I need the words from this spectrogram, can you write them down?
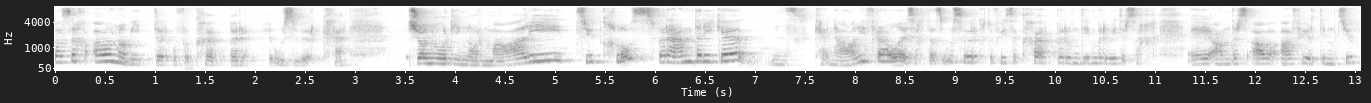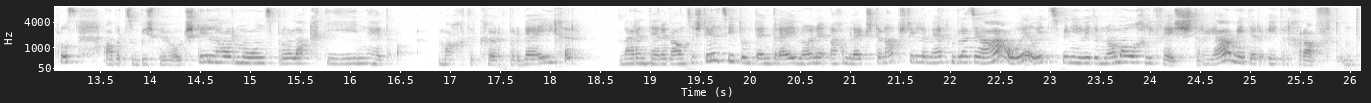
die sich auch noch weiter auf den Körper auswirken. Schon nur die normale Zyklusveränderungen, das kennen alle Frauen, sich das auswirkt auf unseren Körper und immer wieder sich äh, anders anfühlt im Zyklus. Aber zum Beispiel auch das Stillhormon, das Prolaktin, hat, macht den Körper weicher während dieser ganzen Stillzeit und dann drei Monate nach dem letzten Abstillen merkt man plötzlich, ah, oh, jetzt bin ich wieder noch mal ein bisschen fester ja, mit der, in der Kraft und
